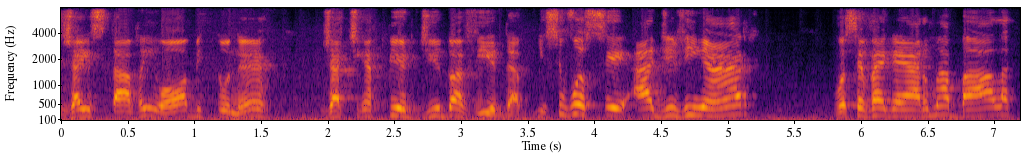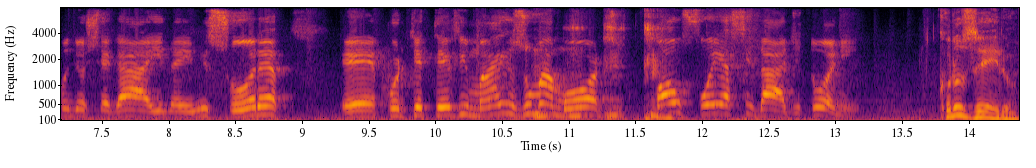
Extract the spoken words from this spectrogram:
já estava em óbito, né? Já tinha perdido a vida. E se você adivinhar, você vai ganhar uma bala quando eu chegar aí na emissora, é, porque teve mais uma morte. Qual foi a cidade, Tony? Cruzeiro.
